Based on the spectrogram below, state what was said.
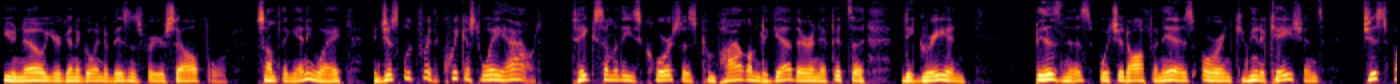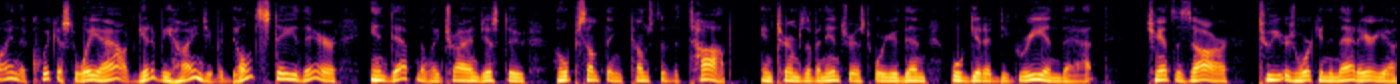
you know you're going to go into business for yourself or something anyway, just look for the quickest way out. Take some of these courses, compile them together, and if it's a degree in business, which it often is, or in communications, just find the quickest way out. Get it behind you, but don't stay there indefinitely trying just to hope something comes to the top in terms of an interest where you then will get a degree in that, chances are two years working in that area,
